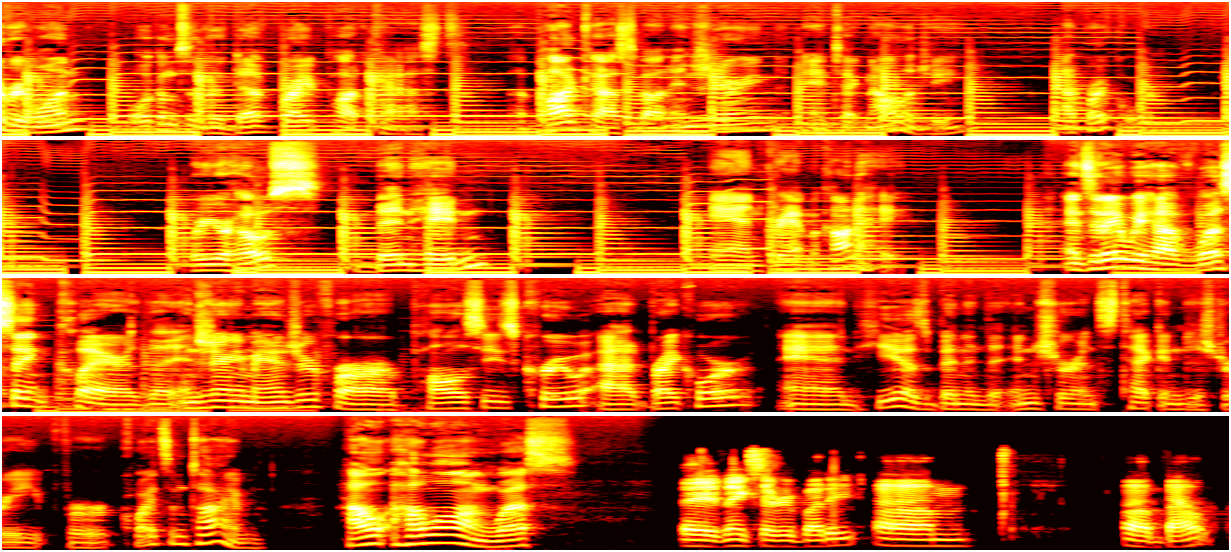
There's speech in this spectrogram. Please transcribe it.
everyone. Welcome to the DevBright podcast, a podcast about engineering and technology at Brightcore. We're your hosts, Ben Hayden and Grant McConaughey. And today we have Wes St. Clair, the engineering manager for our policies crew at Brightcore, and he has been in the insurance tech industry for quite some time. How how long, Wes? Hey, thanks everybody. Um, about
